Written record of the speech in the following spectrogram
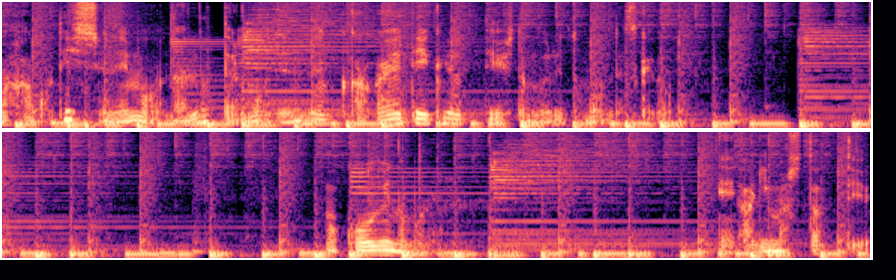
まあ、箱ティッシュねもう何だったらもう全然抱えていくよっていう人もいると思うんですけどこういうのもねえありましたっていう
